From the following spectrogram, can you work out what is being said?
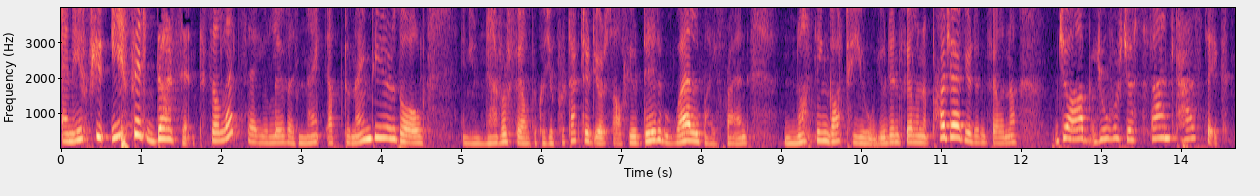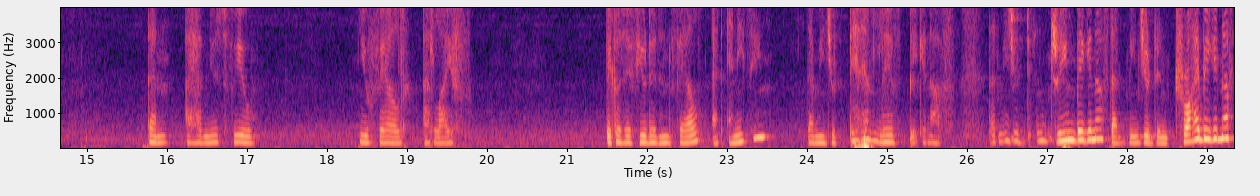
And if you if it doesn't, so let's say you live at ni- up to 90 years old and you never failed because you protected yourself. You did well, my friend. Nothing got to you. You didn't fail in a project, you didn't fail in a job. You were just fantastic. Then I have news for you. You failed at life. Because if you didn't fail at anything, that means you didn't live big enough. That means you didn't dream big enough. That means you didn't try big enough.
